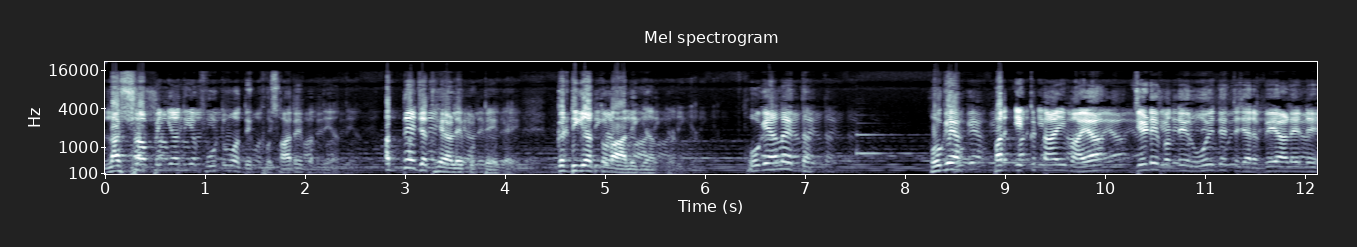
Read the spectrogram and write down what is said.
ਲਾਸ਼ਾਂ ਪਈਆਂ ਦੀਆਂ ਫੋਟੋਆਂ ਦੇਖੋ ਸਾਰੇ ਬੰਦਿਆਂ ਦੀਆਂ। ਅੱਧੇ ਜਥੇ ਵਾਲੇ ਕੁੱਟੇ ਗਏ, ਗੱਡੀਆਂ ਤੁੜਾ ਲਈਆਂ ਆਪਣੀਆਂ। ਹੋ ਗਿਆ ਨਾ ਇਦਾਂ ਹੋ ਗਿਆ? ਪਰ ਇੱਕ ਟਾਈਮ ਆਇਆ, ਜਿਹੜੇ ਬੰਦੇ ਰੋਜ਼ ਦੇ ਤਜਰਬੇ ਵਾਲੇ ਨੇ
